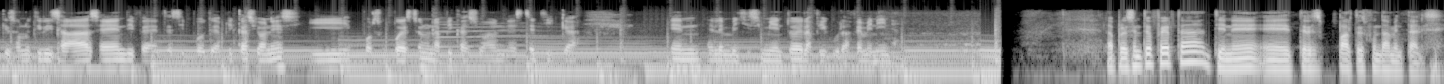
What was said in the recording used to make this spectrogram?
que son utilizadas en diferentes tipos de aplicaciones y por supuesto en una aplicación estética en el embellecimiento de la figura femenina. La presente oferta tiene eh, tres partes fundamentales.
